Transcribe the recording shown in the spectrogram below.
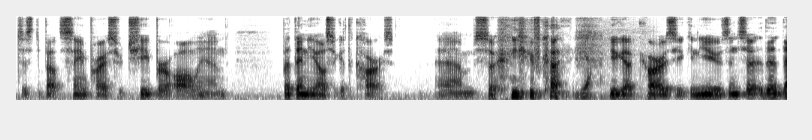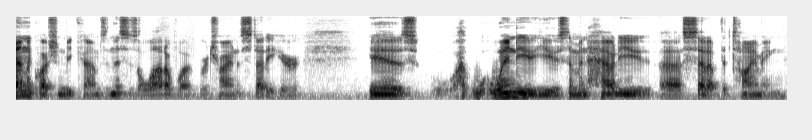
just about the same price or cheaper all in. But then you also get the cars. Um, so you've got yeah. you got cars you can use, and so th- then the question becomes, and this is a lot of what we're trying to study here, is wh- when do you use them, and how do you uh, set up the timing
